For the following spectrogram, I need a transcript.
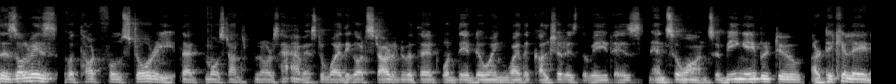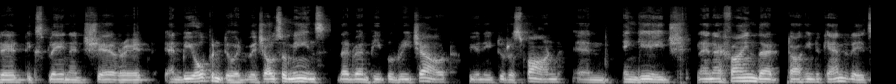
There's always a thoughtful story that most entrepreneurs have as to why they got started with it, what they're doing, why the culture is the way it is, and so on. So being able to articulate it, explain it, share it, and be open to it, which also means that when people reach out, you need to respond and engage. And I find that talking to candidates,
